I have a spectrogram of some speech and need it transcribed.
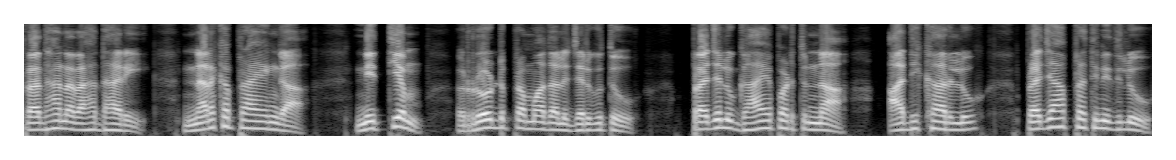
ప్రధాన రహదారి నరకప్రాయంగా నిత్యం రోడ్డు ప్రమాదాలు జరుగుతూ ప్రజలు గాయపడుతున్న అధికారులు ప్రజాప్రతినిధులు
